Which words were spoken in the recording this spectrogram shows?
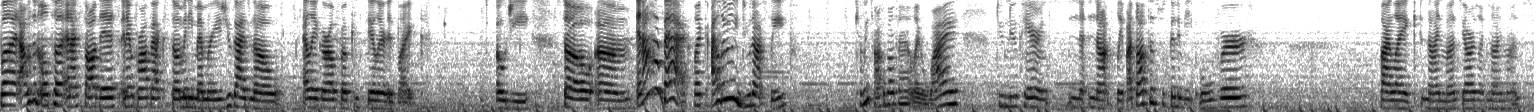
But I was in Ulta and I saw this and it brought back so many memories. You guys know LA Girl Pro Concealer is like OG. So, um, and I have bags. Like I literally do not sleep can we talk about that like why do new parents not sleep i thought this was going to be over by like nine months. Y'all Yara's like nine months.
